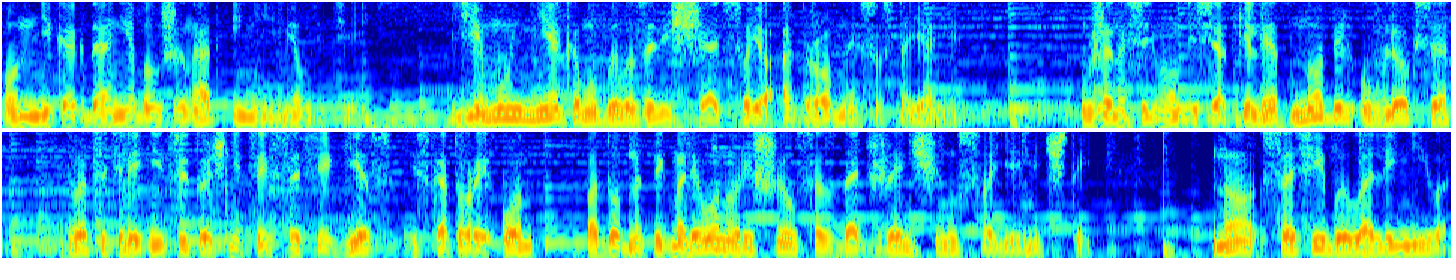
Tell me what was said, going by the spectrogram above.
он никогда не был женат и не имел детей. Ему некому было завещать свое огромное состояние. Уже на седьмом десятке лет Нобель увлекся 20-летней цветочницей Софи Гесс, из которой он, подобно Пигмалиону, решил создать женщину своей мечты. Но Софи была ленива,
